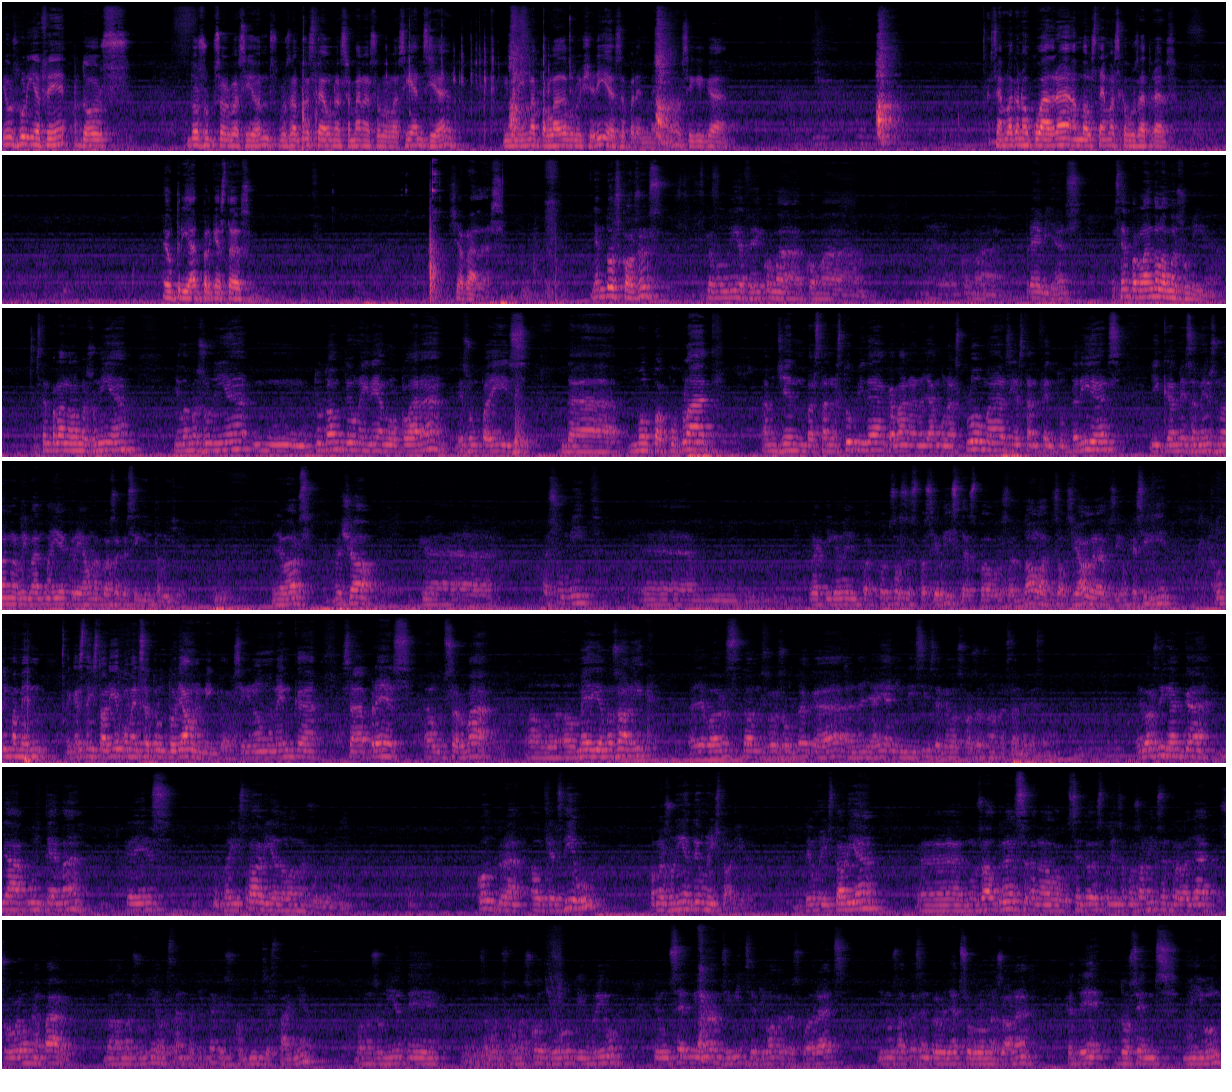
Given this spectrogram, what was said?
Jo us volia fer dos, dos observacions. Vosaltres feu una setmana sobre la ciència i venim a parlar de bruixeries, aparentment, no? O sigui que... Sembla que no quadra amb els temes que vosaltres heu triat per aquestes xerrades. Hi ha dues coses que voldria fer com a, com a, eh, com a prèvies. Estem parlant de l'Amazonia. Estem parlant de l'Amazonia i l'Amazonia mm, tothom té una idea molt clara, és un país de molt poc poblat, amb gent bastant estúpida, que van allà amb unes plomes i estan fent tonteries i que a més a més no han arribat mai a crear una cosa que sigui intel·ligent. I llavors, això que assumit eh, pràcticament per tots els especialistes, pels etnòlegs, els geògrafs i el que sigui, últimament aquesta història comença a trontollar una mica. O sigui, en el moment que s'ha après a observar el, el medi amazònic, llavors doncs, resulta que en allà hi ha indicis de que les coses no han estat d'aquesta manera. Llavors diguem que hi ha un tema que és la història de l'Amazonia contra el que es diu, l'Amazonia té una història. Té una història, eh, nosaltres en el Centre d'Estudis Amazònics hem treballat sobre una part de l'Amazonia bastant petita, que és com mig Espanya. L'Amazonia té, segons com es compti l'últim riu, té uns 100 milions i mig de quilòmetres quadrats i nosaltres hem treballat sobre una zona que té 200.000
